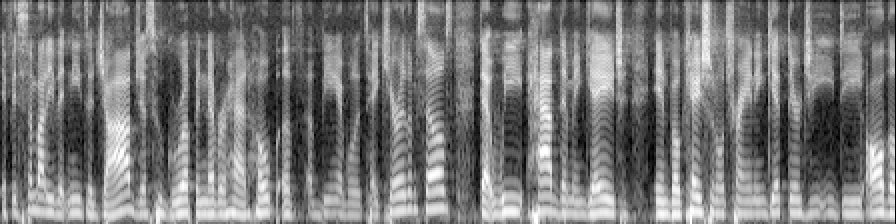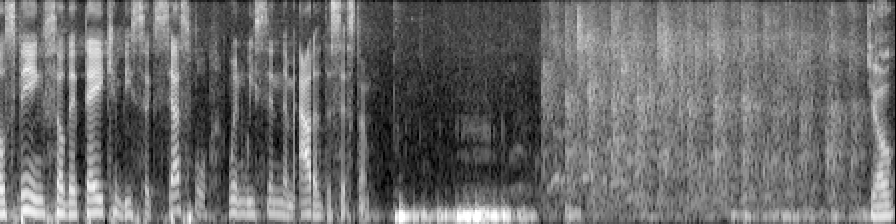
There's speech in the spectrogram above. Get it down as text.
if it's somebody that needs a job, just who grew up and never had hope of, of being able to take care of themselves, that we have them engage in vocational training, get their GED, all those things, so that they can be successful when we send them out of the system. Joe?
